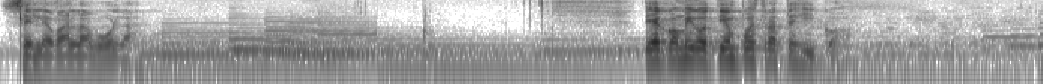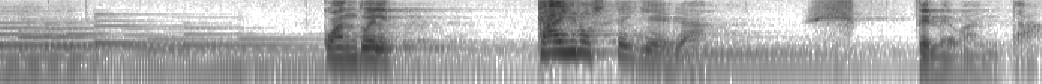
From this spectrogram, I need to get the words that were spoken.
se le va la bola. Diga conmigo tiempo estratégico. Cuando el Kairos te llega, te levanta.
